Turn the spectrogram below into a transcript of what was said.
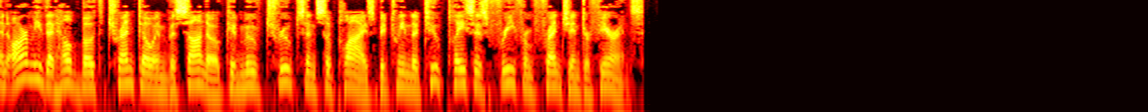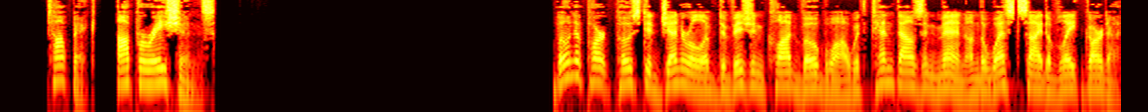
An army that held both Trento and Bassano could move troops and supplies between the two places free from French interference. Operations Bonaparte posted General of Division Claude Vaubois with 10,000 men on the west side of Lake Garda.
